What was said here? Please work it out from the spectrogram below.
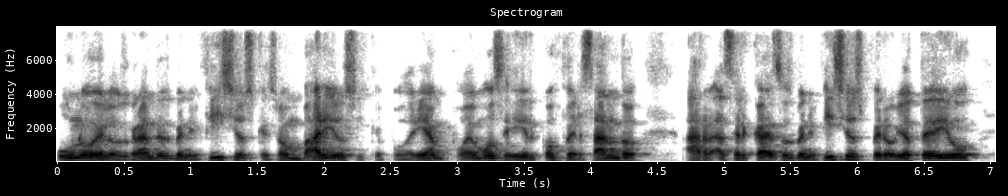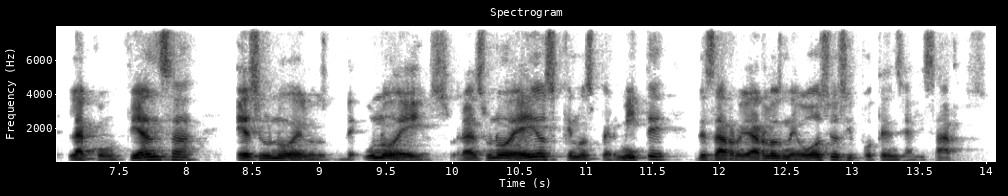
uno de los grandes beneficios, que son varios y que podrían, podemos seguir conversando acerca de esos beneficios, pero yo te digo, la confianza es uno de, los, uno de ellos, ¿verdad? es uno de ellos que nos permite desarrollar los negocios y potencializarlos.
